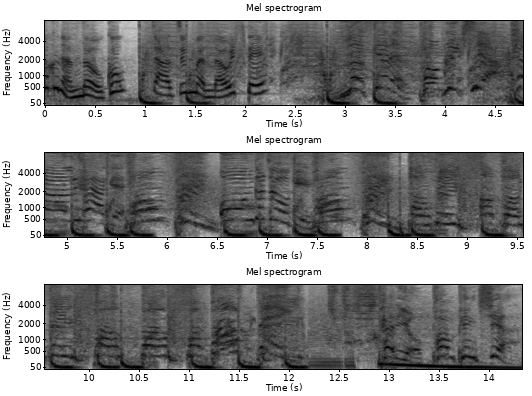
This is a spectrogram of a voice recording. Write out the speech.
턱은 안 나오고 짜증만 나올 때 Let's get it! 펌핑 시작! 편리하게 펌핑! 온 가족이 펌핑! 펌핑! 어 펌핑! 펌 펌 펌 펌핑! 페리오 펌핑 치약!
